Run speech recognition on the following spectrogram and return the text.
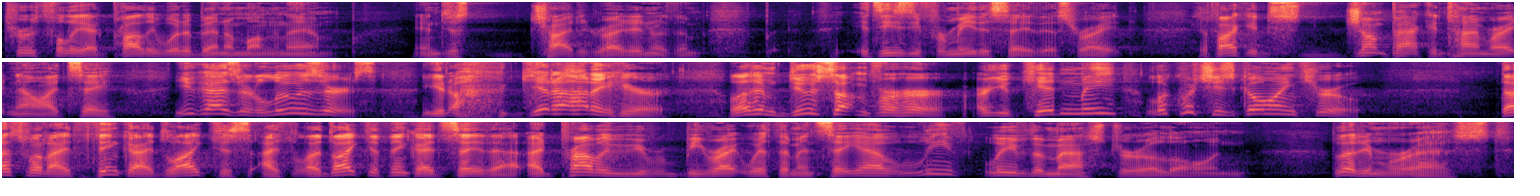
Truthfully, I probably would have been among them and just chided right in with them. It's easy for me to say this, right? If I could jump back in time right now, I'd say, You guys are losers. You know, get out of here. Let him do something for her. Are you kidding me? Look what she's going through. That's what I think I'd like to. I'd like to think I'd say that. I'd probably be, right with them and say, "Yeah, leave leave the master alone. Let him rest.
